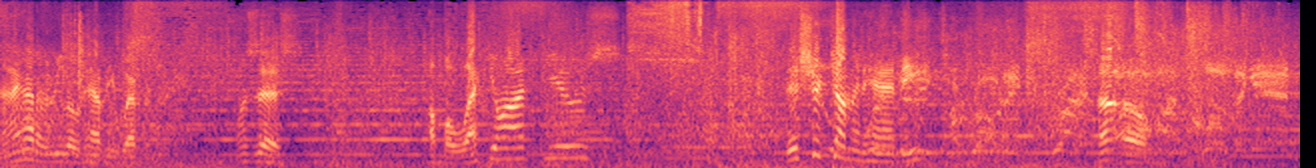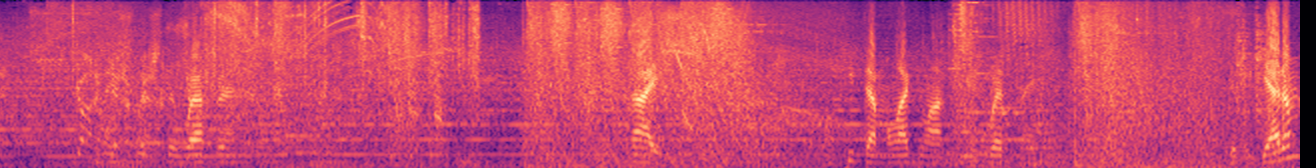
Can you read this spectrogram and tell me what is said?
And I gotta reload heavy weaponry. What's this? A moleculon fuse? This should come in handy. Uh-oh. Let me switch the weapon. Nice. I'll keep that moleculon fuse with me. Did we get him?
